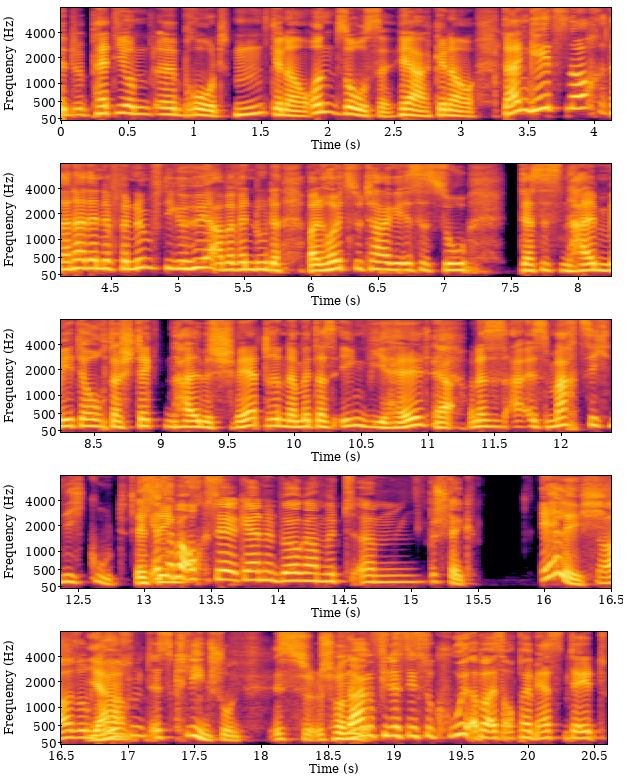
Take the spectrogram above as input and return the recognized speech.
äh, Patty und äh, Brot, hm? genau und Soße, ja genau. Dann geht's noch, dann hat er eine vernünftige Höhe, aber wenn du da, weil heutzutage ist es so, das ist einen halben Meter hoch, da steckt ein halbes Schwert drin, damit das irgendwie hält Ja. und das ist, es macht sich nicht gut. Ich esse Deswegen, aber auch sehr gerne einen Burger mit ähm, Besteck. ehrlich, Ja, so ein Ja. großen ist clean schon. Ist schon. Sagen viele ist nicht so cool, aber ist auch beim ersten Date.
